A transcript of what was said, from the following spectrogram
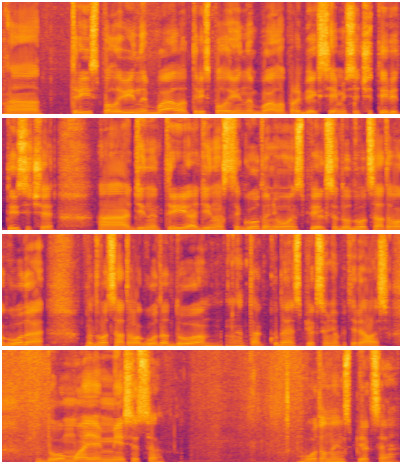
а, 3,5 балла, 3,5 балла, пробег 74 тысячи, а, 1,3, 11 год, у него инспекция до 20 года, до 20 года, до, так, куда инспекция у меня потерялась, до мая месяца. Вот она инспекция.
